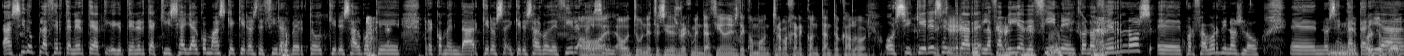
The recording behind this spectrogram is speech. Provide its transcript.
ha sido un placer tenerte, tenerte aquí. Si hay algo más que quieras decir, Alberto, ¿quieres algo que recomendar? ¿Quieres, quieres algo decir? O, tú necesitas recomendaciones de cómo trabajar con tanto calor. O si quieres entrar en la familia de cine y conocernos, eh, por favor, dínoslo. Eh, nos mm, encantaría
